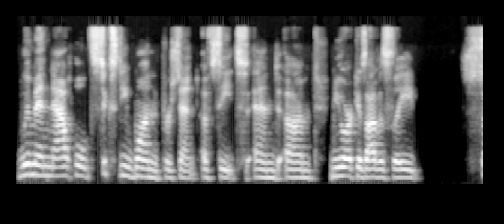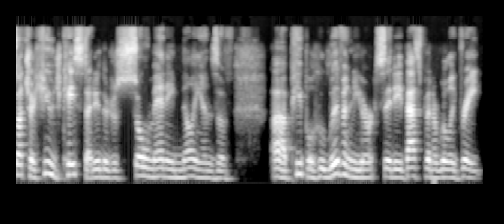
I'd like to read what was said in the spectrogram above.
Women now hold 61% of seats. And um, New York is obviously such a huge case study. There are just so many millions of uh, people who live in New York City. That's been a really great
